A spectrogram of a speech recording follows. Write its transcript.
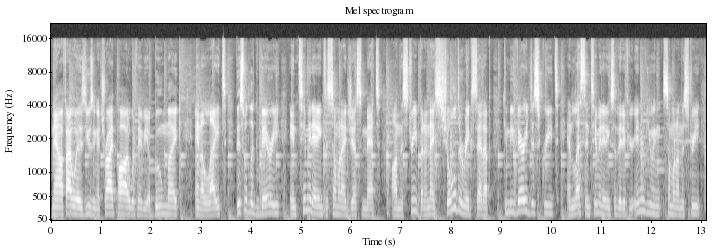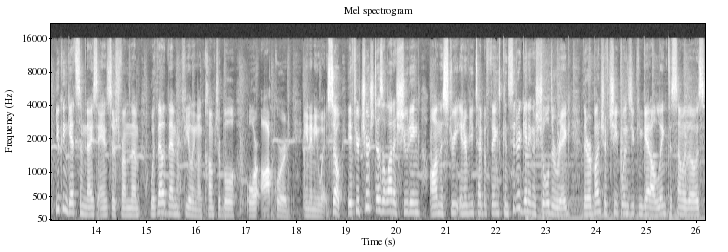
Now, if I was using a tripod with maybe a boom mic and a light, this would look very intimidating to someone I just met on the street, but a nice shoulder rig setup can be very discreet and less intimidating so that if you're interviewing someone on the street, you can get some nice answers from them without them feeling uncomfortable or awkward in any way. So, if your church does a lot of shooting on the street interview type of things, consider getting a shoulder rig there are a bunch of cheap ones you can get. I'll link to some of those,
